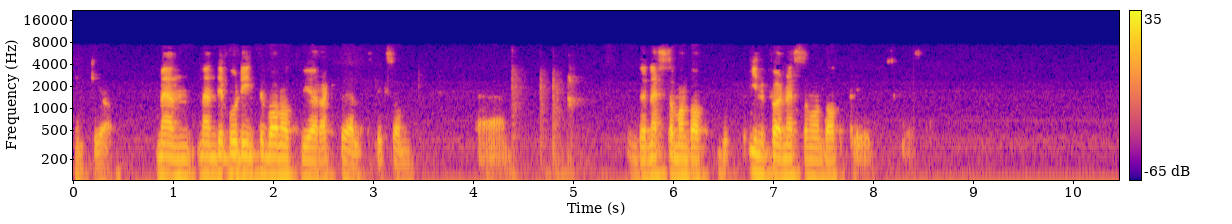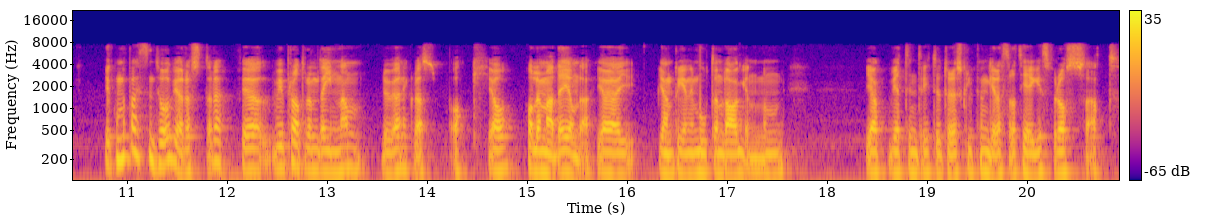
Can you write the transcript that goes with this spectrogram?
tänker jag. Men, men det borde inte vara något vi gör aktuellt liksom, eh, under nästa mandat, inför nästa mandatperiod. Jag kommer faktiskt inte ihåg hur jag röstade. För jag, vi pratade om det innan, du och jag Niklas. Och jag håller med dig om det. Jag är egentligen emot den lagen, men jag vet inte riktigt hur det skulle fungera strategiskt för oss att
